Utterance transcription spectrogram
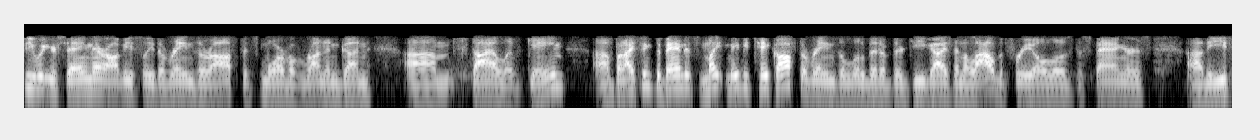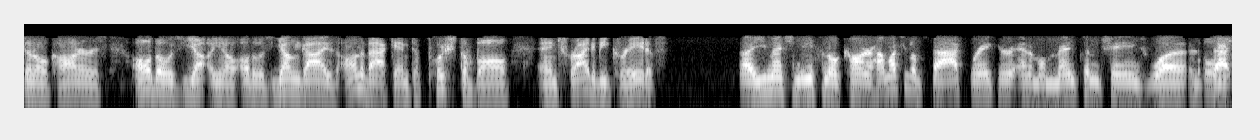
see what you're saying there. Obviously, the reins are off. It's more of a run and gun um, style of game. Uh, but I think the Bandits might maybe take off the reins a little bit of their D guys and allow the Priolos, the Spangers, uh, the Ethan O'Connors, all those yo- you know all those young guys on the back end to push the ball and try to be creative. Uh, you mentioned Ethan O'Connor. How much of a backbreaker and a momentum change was Oh. that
